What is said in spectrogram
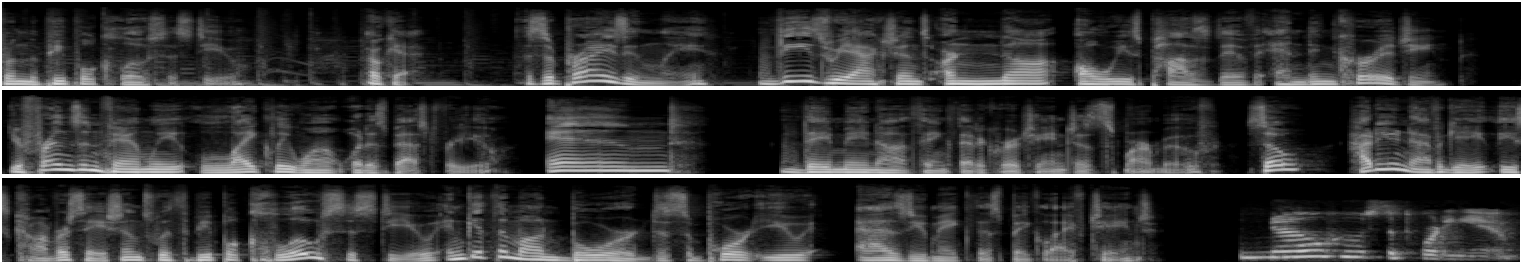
from the people closest to you. Okay, surprisingly, these reactions are not always positive and encouraging. Your friends and family likely want what is best for you, and they may not think that a career change is a smart move. So, how do you navigate these conversations with the people closest to you and get them on board to support you as you make this big life change? Know who's supporting you.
